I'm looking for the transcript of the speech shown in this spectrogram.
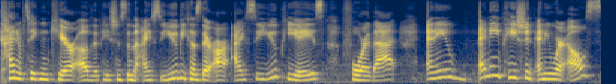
kind of taking care of the patients in the ICU because there are ICU PAs for that. Any, any patient anywhere else,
